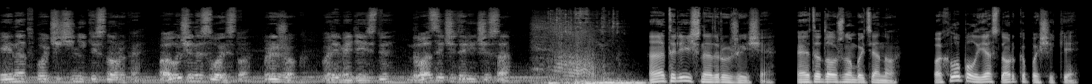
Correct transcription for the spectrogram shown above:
и надпочечники снорка. Получены свойства. Прыжок. Время действия 24 часа. Отлично, дружище. Это должно быть оно. Похлопал я снорка по щеке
